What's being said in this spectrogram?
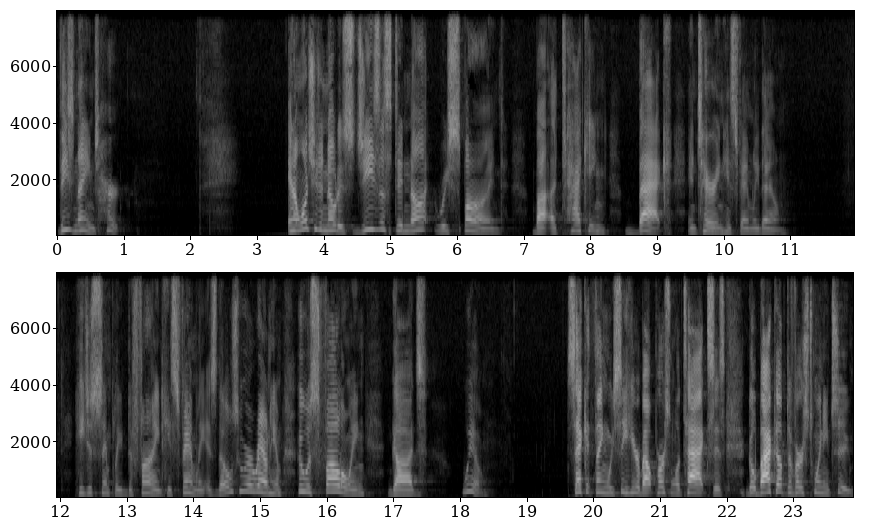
These names hurt. And I want you to notice Jesus did not respond by attacking back and tearing his family down. He just simply defined his family as those who were around him who was following God's will. Second thing we see here about personal attacks is go back up to verse 22.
